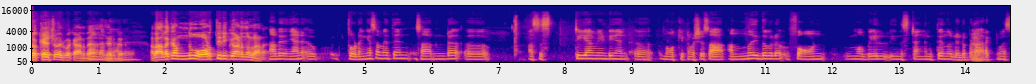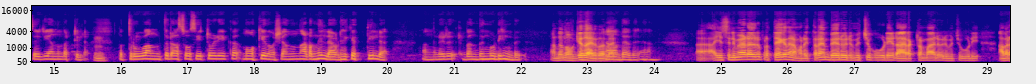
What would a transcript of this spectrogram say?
ലൊക്കേഷൻ വരുമ്പോ കാണുന്ന ചരിത്രം അപ്പൊ അതൊക്കെ അന്ന് ഓർത്തിരിക്കുകയാണെന്നുള്ളതാണ് അതെ ഞാൻ തുടങ്ങിയ സമയത്ത് ഞാൻ സാറിന്റെ അസിസ്റ്റ് ചെയ്യാൻ വേണ്ടി ഞാൻ നോക്കിയിട്ട് നോക്കിയിട്ടുണ്ട്. പക്ഷെ സാർ അന്ന് ഇതുപോലെ ഫോൺ മൊബൈൽ ഇൻസ്റ്റ അങ്ങനത്തെ ഒന്നും ഇല്ലല്ലോ അപ്പോൾ ഡയറക്റ്റ് മെസ്സേജ് ചെയ്യാനൊന്നും പറ്റില്ല. അപ്പോൾ ത്രൂ അന്നത്തെ ഒരു അസോസിയേറ്റ് വഴിയൊക്കെ നോക്കിയിരുന്നു. പക്ഷെ അന്ന് നടന്നില്ല. അവിടേക്ക് എത്തിയില്ല. അങ്ങനെ ഒരു ബന്ധം കൂടി ഉണ്ട് അന്ന് നോക്കിയതായിരുന്നു അതെ അതെ ഈ സിനിമയുടെ ഒരു പ്രത്യേകത നമ്മുടെ ഇത്രയും പേര് ഒരുമിച്ച് കൂടി ഡയറക്ടർമാർ ഒരുമിച്ച് കൂടി അവർ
